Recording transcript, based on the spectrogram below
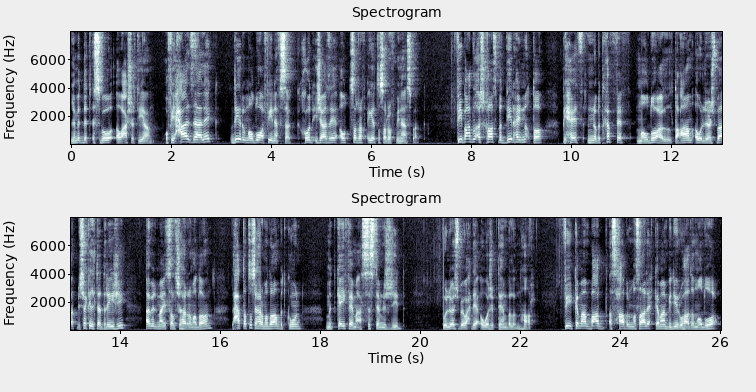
لمدة أسبوع أو عشرة أيام. وفي حال ذلك دير الموضوع في نفسك. خذ إجازة أو تصرف أي تصرف بيناسبك في بعض الأشخاص بتدير هاي النقطة بحيث إنه بتخفف موضوع الطعام أو الوجبات بشكل تدريجي قبل ما يصل شهر رمضان لحتى تصل شهر رمضان بتكون متكيفة مع السيستم الجديد. والوجبة واحدة أو وجبتين بالنهار. في كمان بعض أصحاب المصالح كمان بيديروا هذا الموضوع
